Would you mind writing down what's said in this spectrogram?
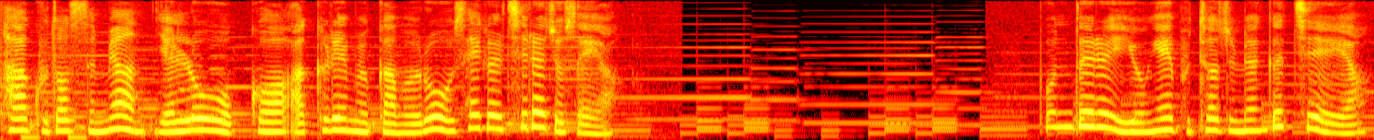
다 굳었으면 옐로우 오커 아크릴 물감으로 색을 칠해주세요. 본드를 이용해 붙여주면 끝이에요.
